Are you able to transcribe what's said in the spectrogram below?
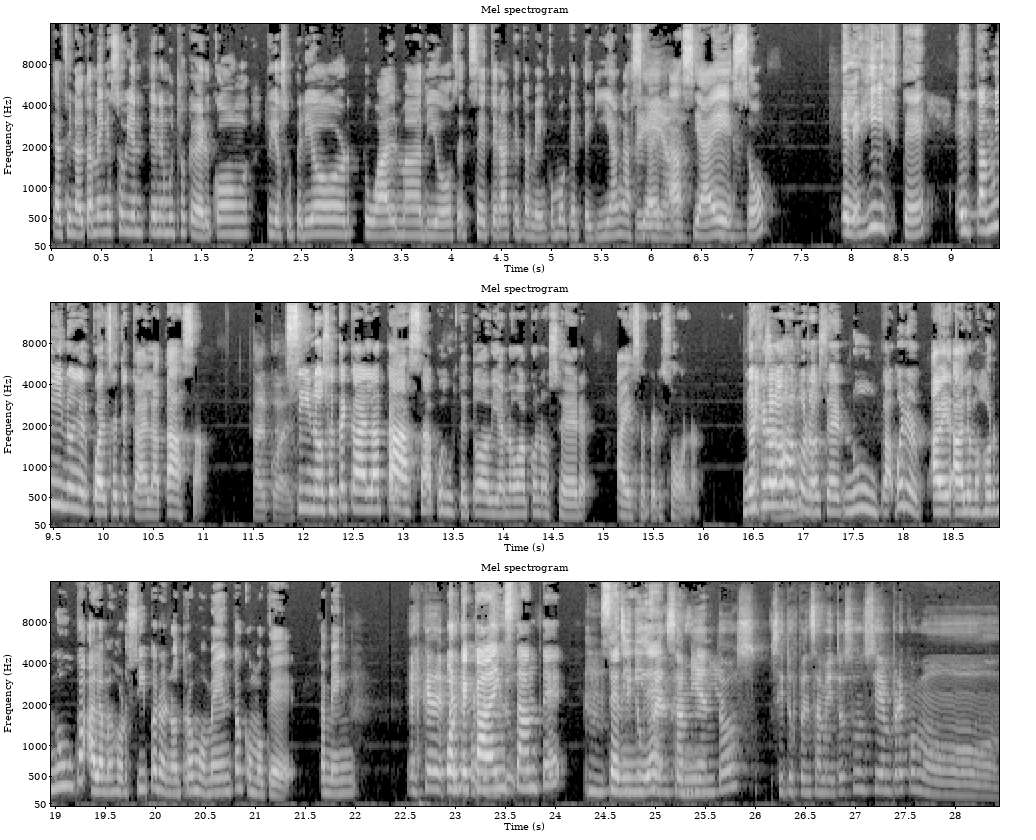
que al final también eso bien tiene mucho que ver con tu yo superior, tu alma, Dios, etcétera, que también como que te guían hacia, guían. hacia eso, elegiste el camino en el cual se te cae la taza. Tal cual. Si no se te cae la taza, pues usted todavía no va a conocer a esa persona. No es que no la vas a conocer nunca. Bueno, a, lo mejor nunca, a lo mejor sí, pero en otro momento, como que también. Es que depende, Porque cada si tú- instante se si tus en- pensamientos, si tus pensamientos son siempre como,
